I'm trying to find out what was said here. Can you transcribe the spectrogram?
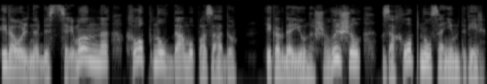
и довольно бесцеремонно хлопнул даму по заду. И когда юноша вышел, захлопнул за ним дверь.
